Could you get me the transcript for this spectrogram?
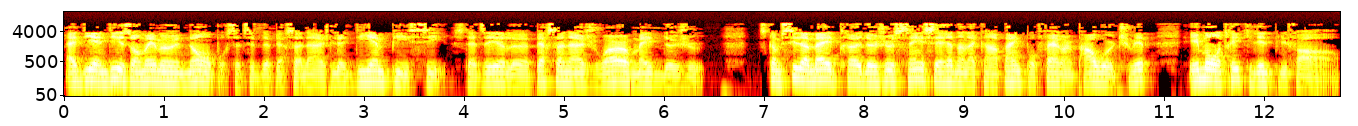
À D&D, ils ont même un nom pour ce type de personnage, le DMPC, c'est-à-dire le personnage joueur maître de jeu. C'est comme si le maître de jeu s'insérait dans la campagne pour faire un power trip et montrer qu'il est le plus fort.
